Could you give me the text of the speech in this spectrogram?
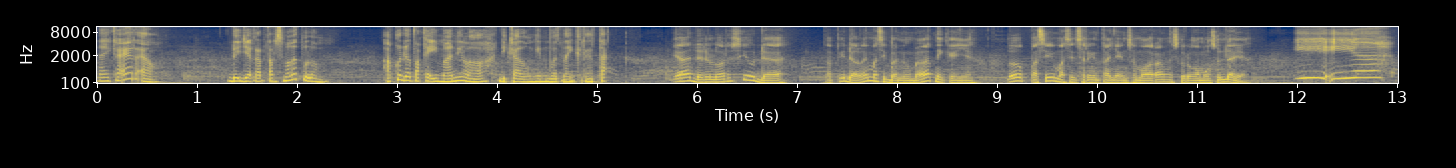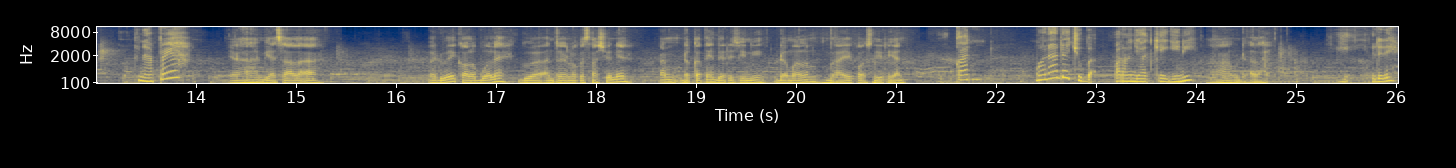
Naik KRL. Udah Jakarta semangat belum? Aku udah pakai imani loh, dikalungin buat naik kereta. Ya dari luar sih udah. Tapi dalamnya masih Bandung banget nih kayaknya. Lo pasti masih sering tanyain sama orang suruh ngomong Sunda ya? Ih, iya. Kenapa ya? Ya biasalah. By the way kalau boleh gue anterin lo ke stasiun ya. Kan deketnya dari sini. Udah malam bahaya kok sendirian. Bukan. Mana ada coba orang jahat kayak gini? Ah udahlah. Eh, udah deh.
